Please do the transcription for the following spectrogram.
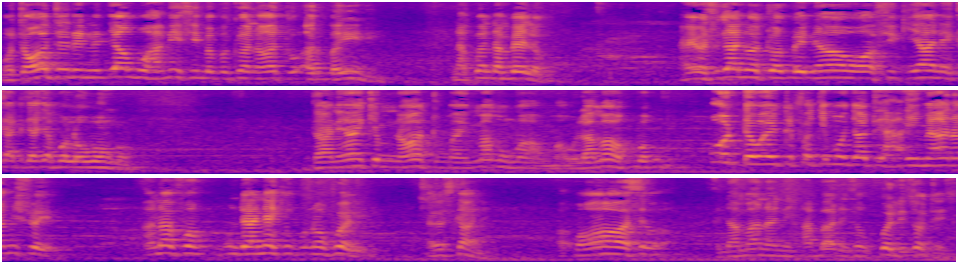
mutawatir ni jambo hadithi imepokewa na watu 40 na kwenda mbele haiwezekani watu 40 hao wafikiane katika jambo la uongo ndani yake mna watu maimamu ma, maulama wakubwa kubwa wote wa itifaki moja ati imeharamishwa hiyo alafu ndani yake kuna ukweli haiwezekani wao wasema ina maana ni habari za ukweli zote hizo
